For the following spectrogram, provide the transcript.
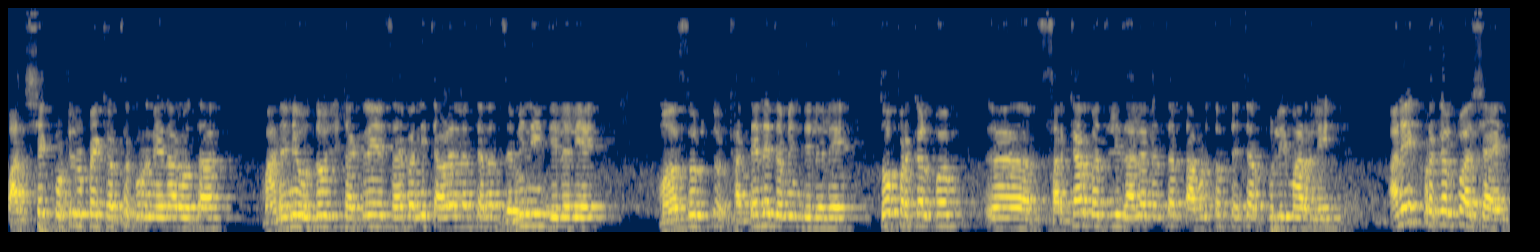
पाचशे कोटी रुपये खर्च करून येणार होता. माननीय उद्धवजी ठाकरे साहेबांनी त्यावेळेला त्यांना जमीनही दिलेली आहे. महसूल खात्याने जमीन दिलेली आहे. तो प्रकल्प सरकार बदली झाल्यानंतर ताबडतोब त्याच्यावर फुली मारली. अनेक प्रकल्प असे आहेत.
